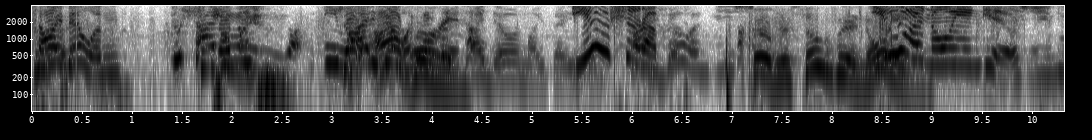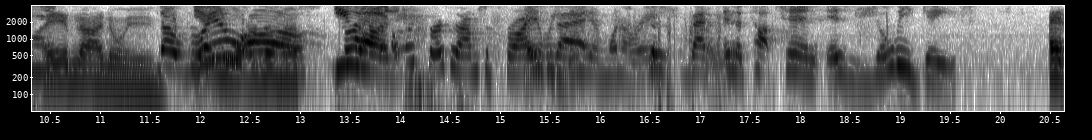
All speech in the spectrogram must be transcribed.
Ty Dillon. Elijah up, Why do you say Warren. Ty Dillon like that? You shut up. Dillon. Dude, you're so annoying. You are annoying too. So I am not annoying. The Yeah, you real, are, uh, Dennis. You the are. only person I'm surprised Hailie that Deegan won a race. that's in the top ten is Joey Gase. And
